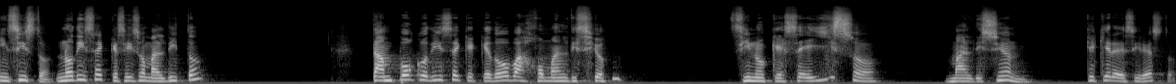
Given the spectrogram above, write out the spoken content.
Insisto, no dice que se hizo maldito, tampoco dice que quedó bajo maldición, sino que se hizo maldición. ¿Qué quiere decir esto?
